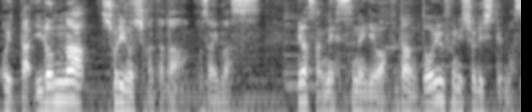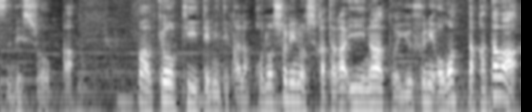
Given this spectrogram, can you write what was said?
こういったいろんな処理の仕方がございます。皆さんね、すね毛は普段どういうふうに処理してますでしょうか。まあ、今日聞いてみてからこの処理の仕方がいいなというふうに思った方は、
